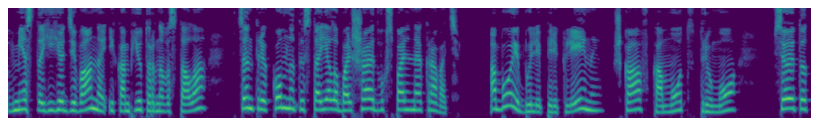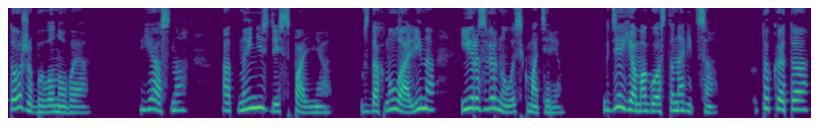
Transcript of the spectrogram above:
Вместо ее дивана и компьютерного стола в центре комнаты стояла большая двухспальная кровать. Обои были переклеены, шкаф, комод, трюмо. Все это тоже было новое. «Ясно. Отныне здесь спальня», — вздохнула Алина и развернулась к матери. «Где я могу остановиться?» «Так это...»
